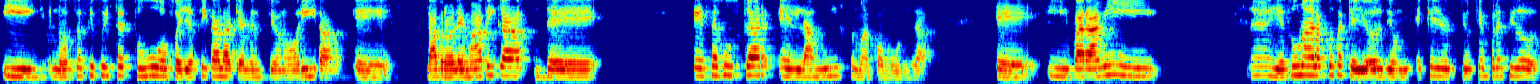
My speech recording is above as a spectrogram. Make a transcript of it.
y no sé si fuiste tú o fue Jessica la que mencionó ahorita eh, la problemática de ese juzgar en la misma comunidad. Eh, y para mí, y eso es una de las cosas que yo, es que yo, siempre he sido,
